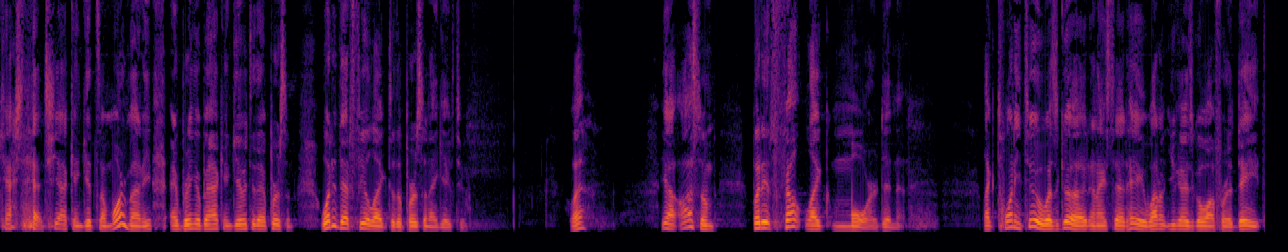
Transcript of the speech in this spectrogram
cash that check and get some more money and bring it back and give it to that person. What did that feel like to the person I gave to? What? Yeah, awesome. But it felt like more, didn't it? Like 22 was good, and I said, hey, why don't you guys go out for a date?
